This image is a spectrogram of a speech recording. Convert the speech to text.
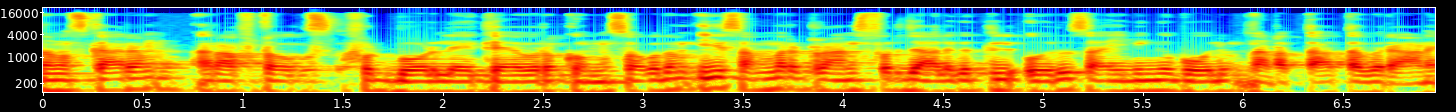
നമസ്കാരം റാഫ് ടോക്സ് ഫുട്ബോളിലേക്ക് ഏവർക്കും സ്വാഗതം. ഈ സമ്മർ ട്രാൻസ്ഫർ ജാലകത്തിൽ ഒരു സൈനിങ് പോലും നടത്താത്തവരാണ്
